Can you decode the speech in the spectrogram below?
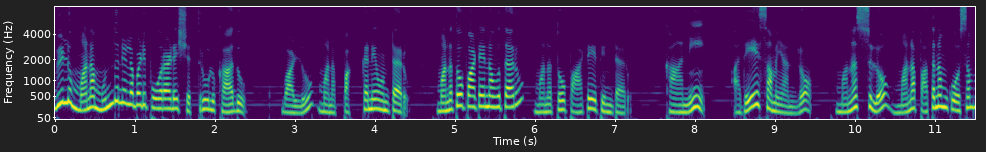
వీళ్ళు మన ముందు నిలబడి పోరాడే శత్రువులు కాదు. వాళ్ళు మన పక్కనే ఉంటారు. మనతో పాటే నవ్వుతారు మనతో పాటే తింటారు. కానీ అదే సమయంలో మనస్సులో మన పతనం కోసం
